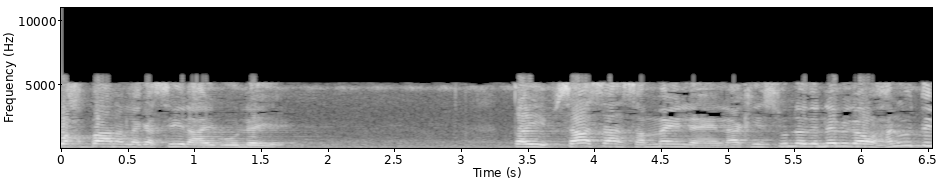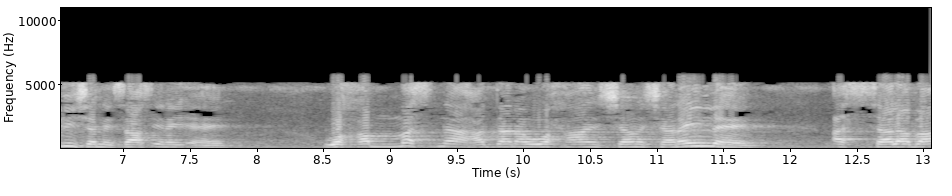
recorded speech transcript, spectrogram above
wax baana laga sii lahay buu leeyahay. Ayib saasaan samayn lahayn laakiin sunada nebiga waxaan u deliishanay saas inay ahayn. Wakhamasnaa haddana waxaan shanshanayn lahayn assalaba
